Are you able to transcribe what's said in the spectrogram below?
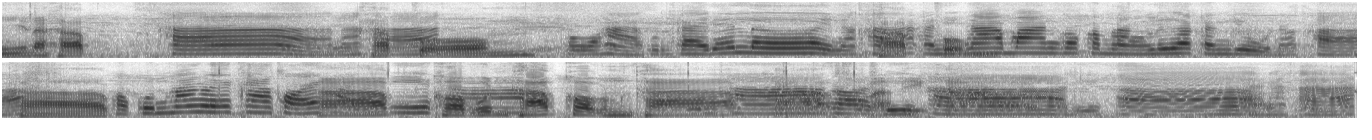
นี้นะครับ ค่ะนะคะครับผม โทรหาคุณไกรได้เลยนะคะ ครับอันผนี้มหน้าบ้านก็กำลังเลือกกันอยู่นะคะ ครับขอบคุณมากเลยค่ะ ขอให้คขายรับ ดีๆะขอบคุณครับ ขอบคุณคขรัอบบคุณค่ะรับสวัสดีค่ะรับสวัสดีค่ะนะคะ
